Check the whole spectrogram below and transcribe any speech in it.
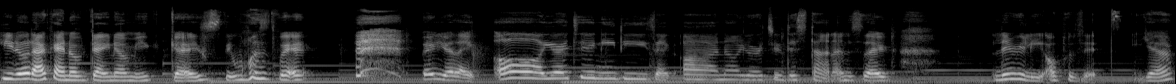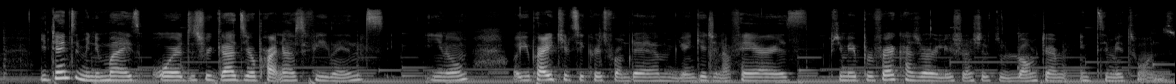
you know that kind of dynamic, guys. The ones where where you're like, oh, you're too needy. It's like, oh no, you're too distant. And it's like literally opposite. Yeah. You tend to minimize or disregard your partner's feelings, you know, or you probably keep secrets from them, you engage in affairs. You may prefer casual relationships to long term intimate ones.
